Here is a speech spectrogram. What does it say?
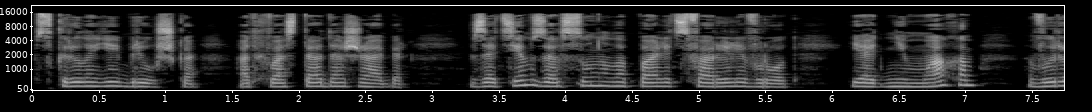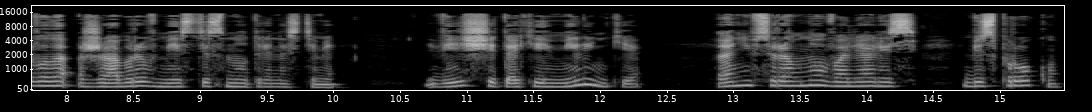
вскрыла ей брюшко от хвоста до жабер, затем засунула палец форели в рот и одним махом вырвала жабры вместе с внутренностями. Вещи такие миленькие, они все равно валялись без проку,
